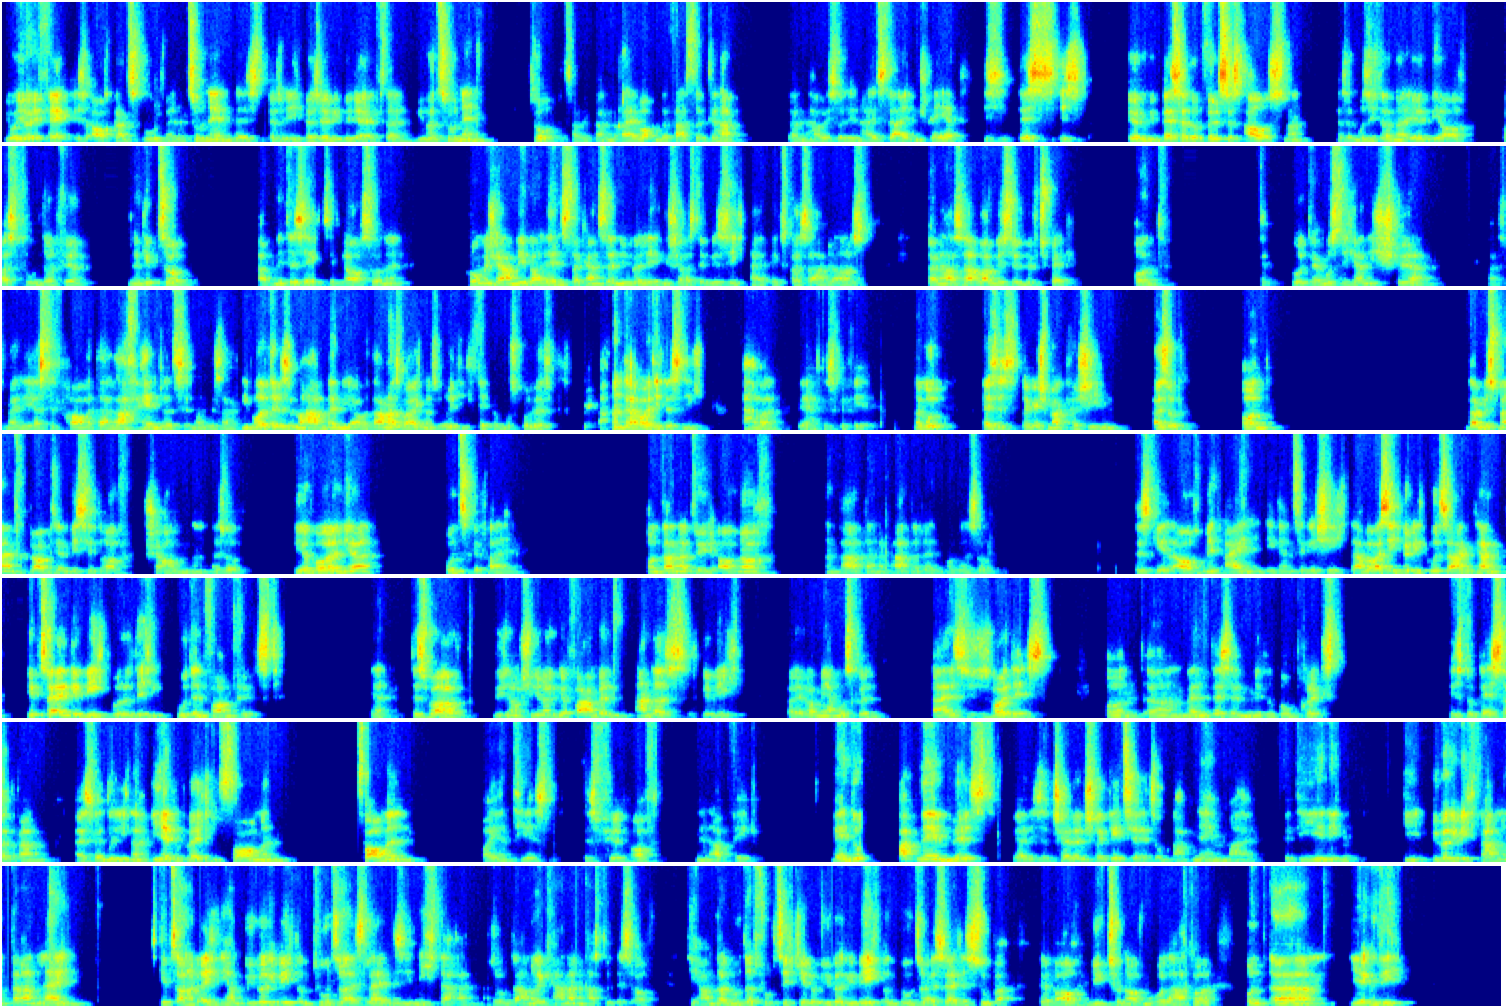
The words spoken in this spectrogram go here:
Jojo-Effekt ist auch ganz gut, wenn du zunehmen willst. Also ich persönlich will ja öfter lieber zunehmen. So, jetzt habe ich dann drei Wochen gefastet gehabt. Dann habe ich so den Hals der alten Schläge. Das ist irgendwie besser, du füllst es aus. Ne? Also muss ich dann irgendwie auch was tun dafür. Und dann gibt es so ab Mitte 60 auch so eine komische Ambivalenz. Da kannst du dann überlegen, schaust im Gesicht halbwegs passabel aus? dann hast du aber ein bisschen Hüftspeck. Und gut, der muss dich ja nicht stören. Also meine erste Frau hat da Love Handles immer gesagt. Die wollte das immer haben bei mir, aber damals war ich noch so richtig fit und muskulös. Und da wollte ich das nicht. Aber wer hat das gefehlt? Na gut, es ist der Geschmack verschieden. Also, und da müssen wir einfach, glaube ich, ein bisschen drauf schauen. Ne? Also, wir wollen ja uns gefallen. Und dann natürlich auch noch ein Partner, eine Partnerin oder so. Das geht auch mit ein in die ganze Geschichte. Aber was ich wirklich gut sagen kann, gibt so ein Gewicht, wo du dich gut in Form fühlst. Ja, das war, wie ich noch Skirennen gefahren bin, anders Gewicht, weil ich war mehr Muskeln, als es heute ist. Und ähm, wenn du das in den Mittelpunkt drückst, bist du besser dran, als wenn du dich nach irgendwelchen Formen, Formeln orientierst. Das führt oft in den Abweg. Wenn du abnehmen willst, ja, diese Challenge, da geht es ja jetzt um Abnehmen mal. Für diejenigen, die Übergewicht haben und daran leiden. Es gibt auch noch welche, die haben Übergewicht und tun so, als leiden sie nicht daran. Also unter Amerikanern hast du das auch. Die haben dann 150 Kilo Übergewicht und tun so, als sei das super. Der Bauch liegt schon auf dem Rollator und äh, irgendwie,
